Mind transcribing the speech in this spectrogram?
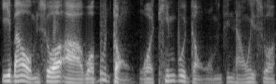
一般我们说啊，我不懂，我听不懂。我们经常会说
